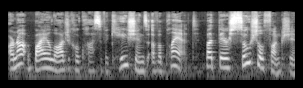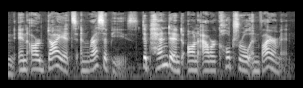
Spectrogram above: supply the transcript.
are not biological classifications of a plant, but their social function in our diets and recipes, dependent on our cultural environment.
